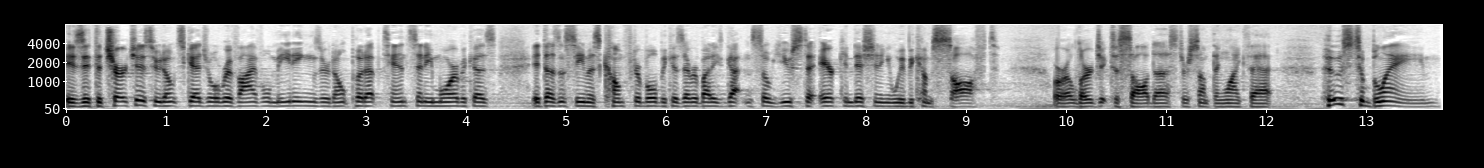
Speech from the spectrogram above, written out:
Is it the churches who don't schedule revival meetings or don't put up tents anymore because it doesn't seem as comfortable because everybody's gotten so used to air conditioning and we've become soft? Or allergic to sawdust or something like that. Who's to blame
